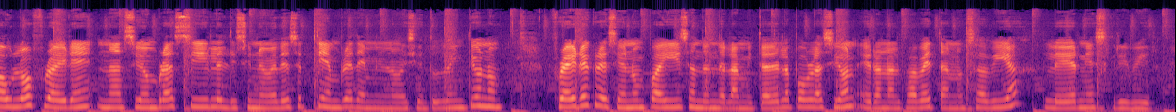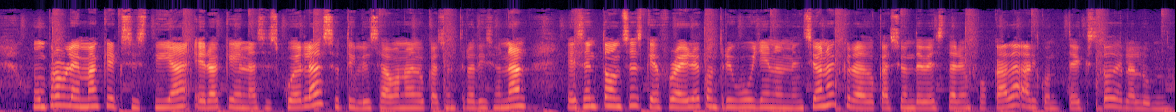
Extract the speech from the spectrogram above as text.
Paulo Freire nació en Brasil el 19 de septiembre de 1921. Freire creció en un país en donde la mitad de la población era analfabeta, no sabía leer ni escribir. Un problema que existía era que en las escuelas se utilizaba una educación tradicional. Es entonces que Freire contribuye y nos menciona que la educación debe estar enfocada al contexto del alumno.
